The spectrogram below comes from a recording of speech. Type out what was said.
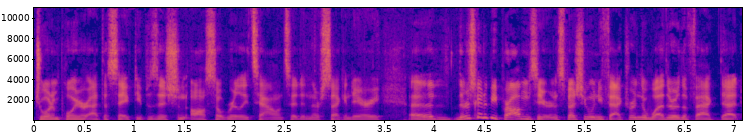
Jordan Poyer at the safety position, also really talented in their secondary. Uh, there's going to be problems here, and especially when you factor in the weather, the fact that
